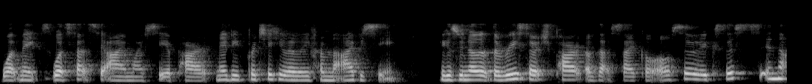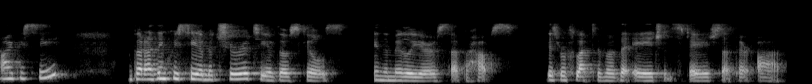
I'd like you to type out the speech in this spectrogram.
what makes what sets the IMYC apart, maybe particularly from the IPC, because we know that the research part of that cycle also exists in the IPC. But I think we see a maturity of those skills in the middle years that perhaps is reflective of the age and stage that they're at.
